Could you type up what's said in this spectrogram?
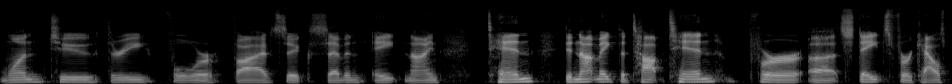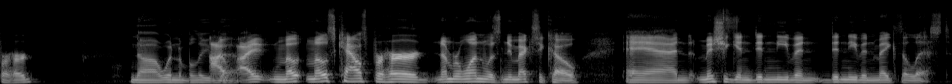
one, two, three, four, five, six, seven, eight, nine, ten? Did not make the top ten for uh, states for cows per herd. No, I wouldn't have believed that. I, I mo- most cows per herd. Number one was New Mexico, and Michigan didn't even didn't even make the list.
